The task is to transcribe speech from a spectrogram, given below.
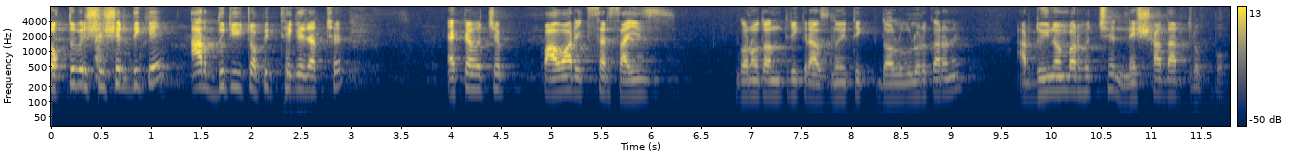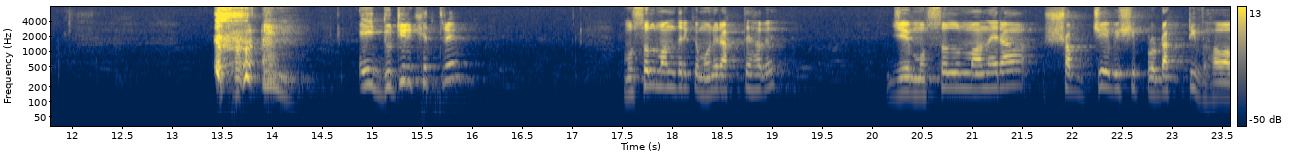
বক্তব্যের শেষের দিকে আর দুটি টপিক থেকে যাচ্ছে। একটা হচ্ছে পাওয়ার এক্সারসাইজ গণতান্ত্রিক রাজনৈতিক দলগুলোর কারণে। আর দুই নম্বর হচ্ছে নেশাদার দ্রব্য। এই দুটির ক্ষেত্রে মুসলমানদেরকে মনে রাখতে হবে যে মুসলমানেরা সবচেয়ে বেশি প্রোডাক্টিভ হওয়া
